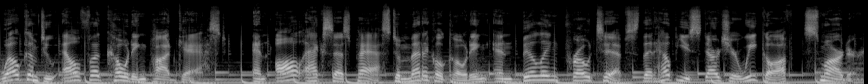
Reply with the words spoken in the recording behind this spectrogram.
Welcome to Alpha Coding Podcast, an all access pass to medical coding and billing pro tips that help you start your week off smarter.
